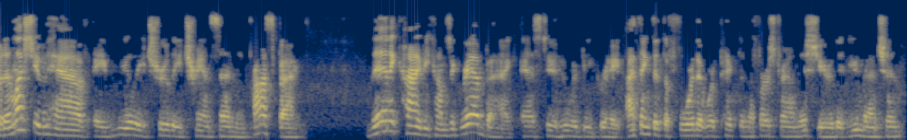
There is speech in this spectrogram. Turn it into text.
But unless you have a really, truly transcendent prospect, then it kind of becomes a grab bag as to who would be great. I think that the four that were picked in the first round this year that you mentioned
